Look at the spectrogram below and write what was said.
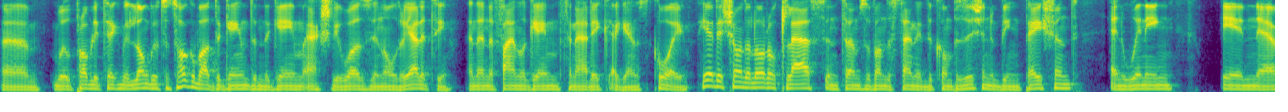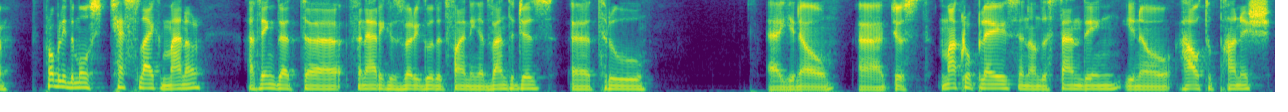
Um, will probably take me longer to talk about the game than the game actually was in all reality. And then the final game, Fnatic against Koi. Here they showed a lot of class in terms of understanding the composition and being patient and winning in uh, probably the most chess-like manner. I think that uh, Fnatic is very good at finding advantages uh, through, uh, you know, uh, just macro plays and understanding, you know, how to punish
